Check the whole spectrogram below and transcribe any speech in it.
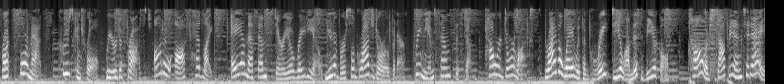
front floor mats, cruise control, rear defrost, auto off headlights, AM FM stereo radio, universal garage door opener, premium sound system, power door locks. Drive away with a great deal on this vehicle. Call or stop in today.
